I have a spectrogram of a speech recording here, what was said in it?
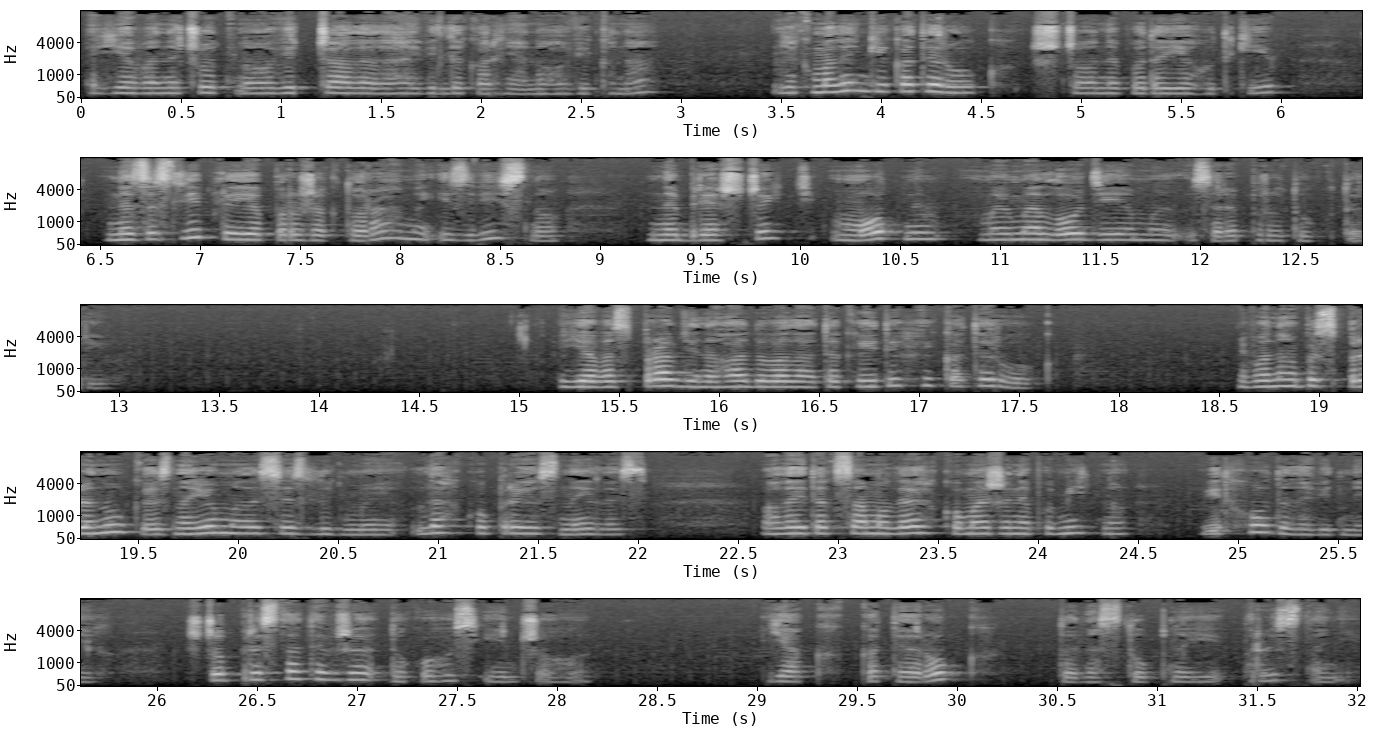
Єва нечутно відчалила від лікарняного вікна, як маленький катерок, що не подає гудків, не засліплює прожекторами і, звісно, не брящить модними мелодіями з репродукторів. Єва справді нагадувала такий тихий катерок. Вона без принуки знайомилася з людьми, легко прияснилась, але й так само легко, майже непомітно відходила від них, щоб пристати вже до когось іншого як катерок до наступної пристані.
